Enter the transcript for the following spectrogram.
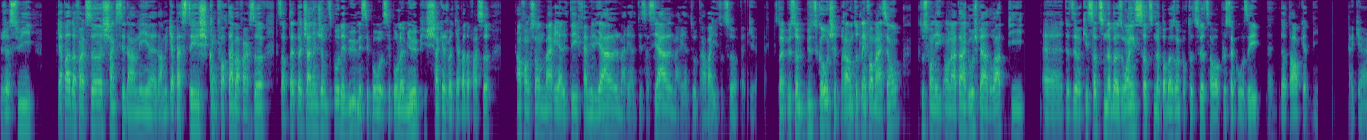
je suis capable de faire ça, je sens que c'est dans mes euh, dans mes capacités, je suis confortable à faire ça. Ça va peut-être me challenger un petit peu au début, mais c'est pour c'est pour le mieux, puis je sens que je vais être capable de faire ça en fonction de ma réalité familiale, ma réalité sociale, ma réalité au travail et tout ça. c'est un peu ça le but du coach, c'est de prendre toute l'information, tout ce qu'on est on entend à gauche puis à droite, puis euh, de dire OK, ça tu n'as besoin, ça tu n'as pas besoin pour tout de suite, ça va plus te causer de tort que de bien. Fait que, euh,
